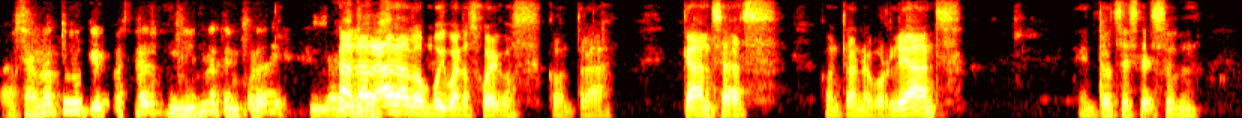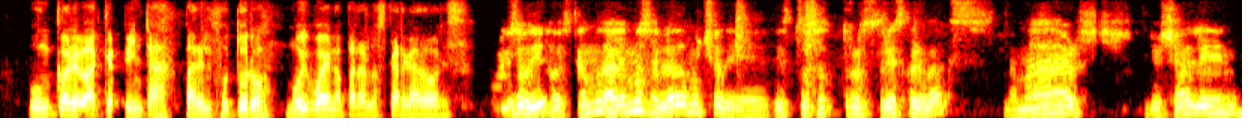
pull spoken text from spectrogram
O sea, no tuvo que pasar ni una temporada. Ha, ha, dado muy buenos juegos contra Kansas, contra Nueva Orleans. Entonces es un, un coreback que pinta para el futuro muy bueno para los cargadores. Por eso digo, estamos, hemos hablado mucho de, estos otros tres corebacks, Lamar, Josh Allen,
